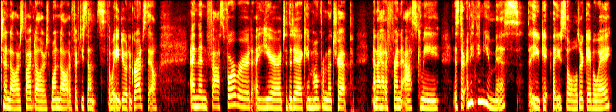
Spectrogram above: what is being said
$10, $5, $1, 50 cents, the way you do at a garage sale. And then fast forward a year to the day I came home from the trip, and I had a friend ask me, "Is there anything you miss that you get that you sold or gave away?"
